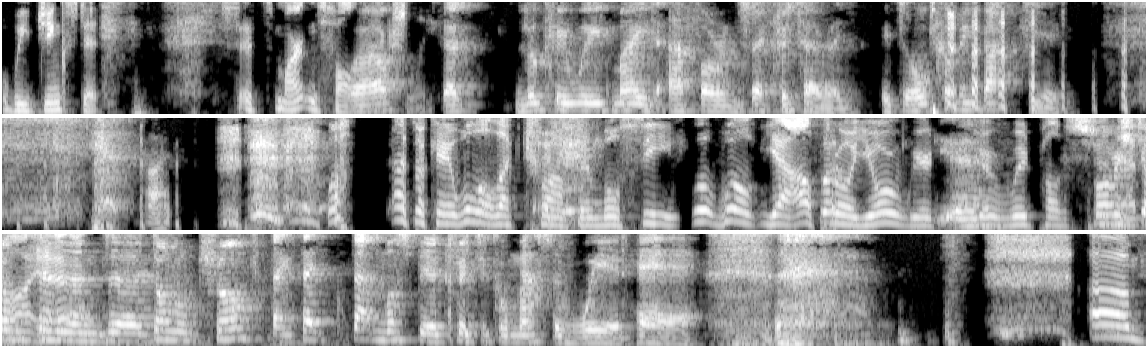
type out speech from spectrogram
we jinxed it. It's, it's Martin's fault, well, actually. That, look who we've made our foreign secretary. It's all coming back to you. well, that's okay. We'll elect Trump, and we'll see. We'll, we'll yeah. I'll throw your weird, yeah. your weird politician. Boris Johnson and uh, Donald Trump. That, that that must be a critical mass of weird hair. um,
